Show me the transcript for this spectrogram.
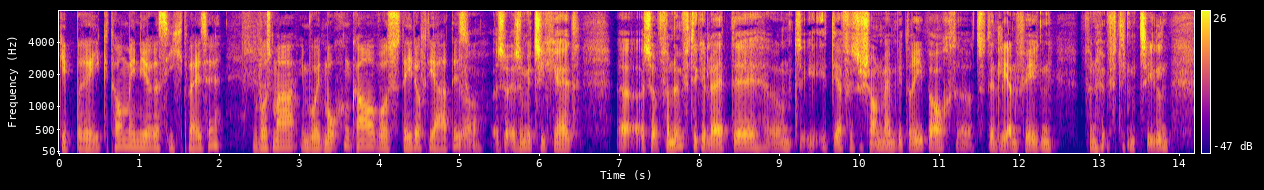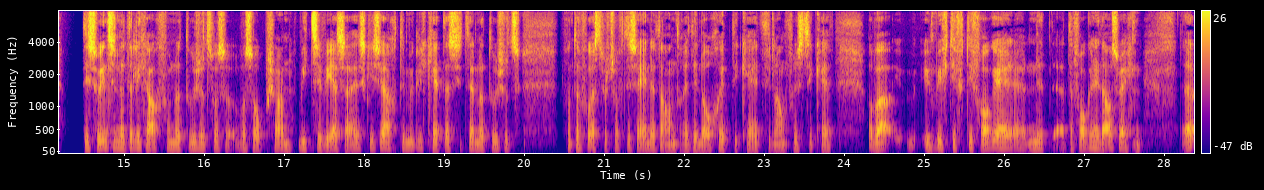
geprägt haben in ihrer Sichtweise, was man im Wald machen kann, was State of the Art ist? Ja, also, also mit Sicherheit. Äh, also vernünftige Leute und ich darf also schauen, mein Betrieb auch äh, zu den lernfähigen, vernünftigen Zielen die sollen sich natürlich auch vom Naturschutz was, was abschauen, vice versa. Es gibt ja auch die Möglichkeit, dass sich der Naturschutz von der Forstwirtschaft das eine oder andere, die Nachhaltigkeit, die Langfristigkeit. Aber ich möchte die Frage nicht, der Frage nicht ausweichen. Äh,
